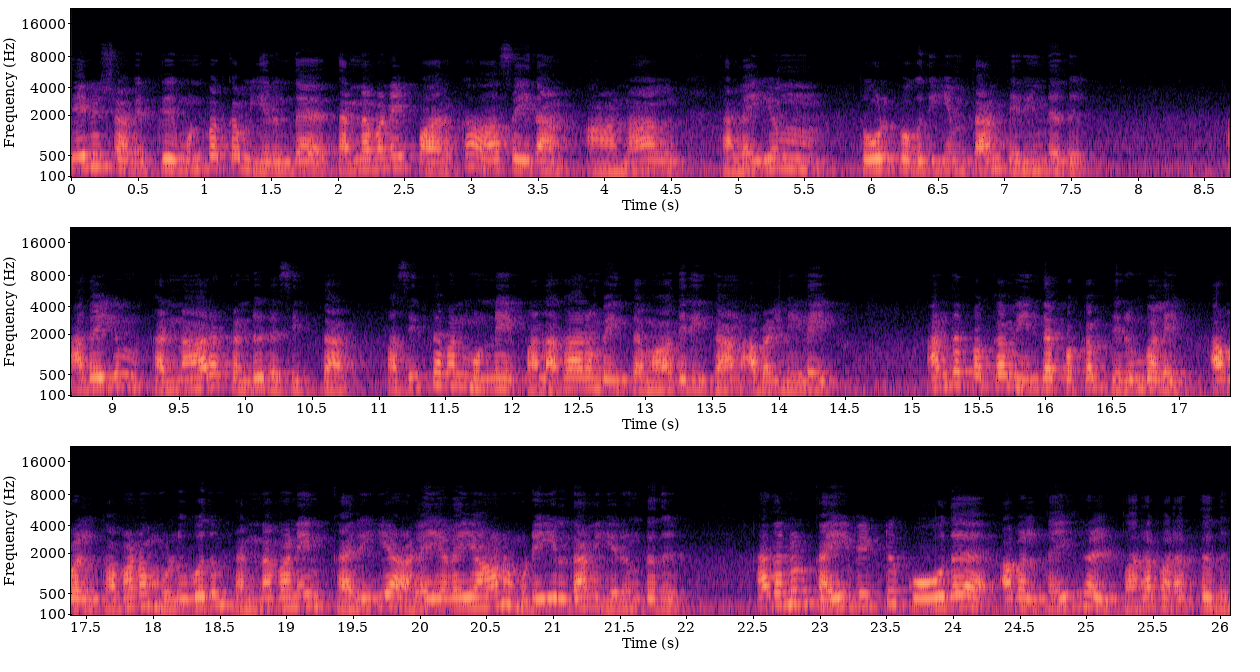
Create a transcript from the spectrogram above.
தேனுஷாவிற்கு முன்பக்கம் இருந்த தன்னவனை பார்க்க ஆசைதான். ஆனால் தலையும் தோல் பகுதியும் தான் தெரிந்தது. அதையும் கண்ணார கண்டு ரசித்தாள். பசித்தவன் முன்னே பலகாரம் வைத்த மாதிரி தான் அவள் நிலை. அந்த பக்கம் இந்த பக்கம் திரும்பலை. அவள் கவனம் முழுவதும் தன்னவனின் கரிய அலையலையான முடியில்தான் இருந்தது. அதனுள் கைவிட்டு கோத அவள் கைகள் பரபரத்தது.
